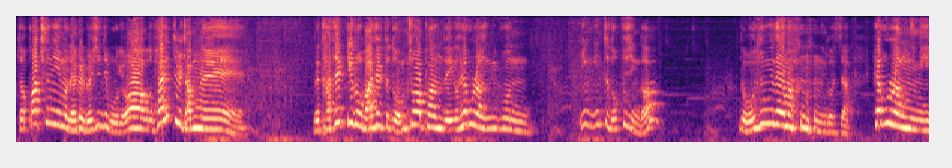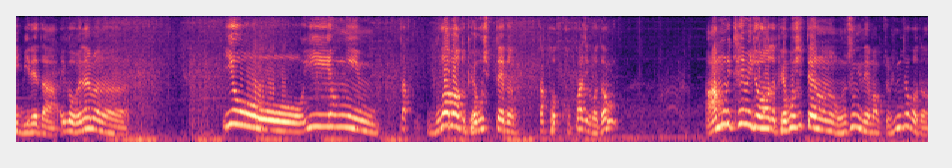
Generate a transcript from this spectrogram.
저 꽈추님은 레벨 몇인지 모르게. 와, 화이트를 잡네. 근데 다제끼로 맞을 때도 엄청 아팠는데, 이거 해골랑 이분, 인, 인트 높으신가? 근데 원숭이네만 이거 진짜, 해골랑님이 미래다. 이거 왜냐면은, 이호, 이 형님, 딱, 누가 봐도 150대가 딱 거, 거까지거든? 아무리 템이 좋아도 150대로는 원숭이 대막 좀 힘들거든.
